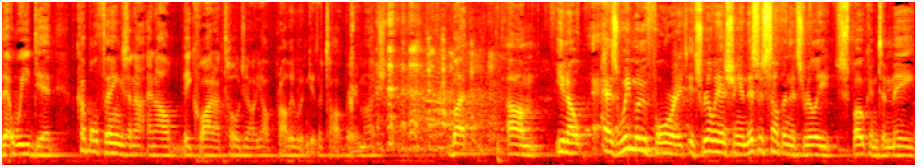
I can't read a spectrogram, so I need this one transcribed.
that we did. A couple of things, and, I, will be quiet. I told y'all, y'all probably wouldn't get to talk very much. but, um, you know, as we move forward, it, it's really interesting, and this is something that's really spoken to me.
